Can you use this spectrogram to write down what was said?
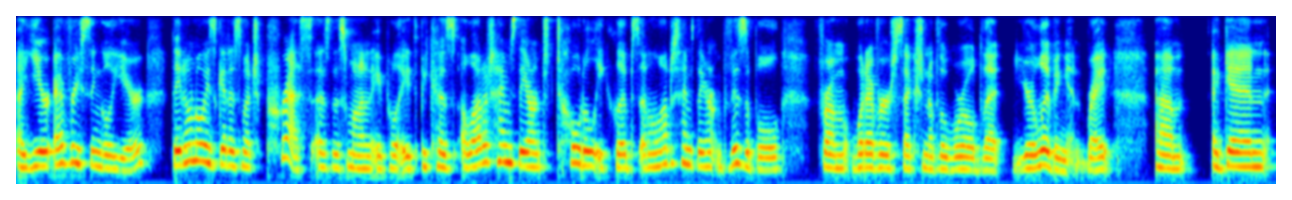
a year, every single year. They don't always get as much press as this one on April 8th because a lot of times they aren't total eclipse and a lot of times they aren't visible from whatever section of the world that you're living in, right? Um, again,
